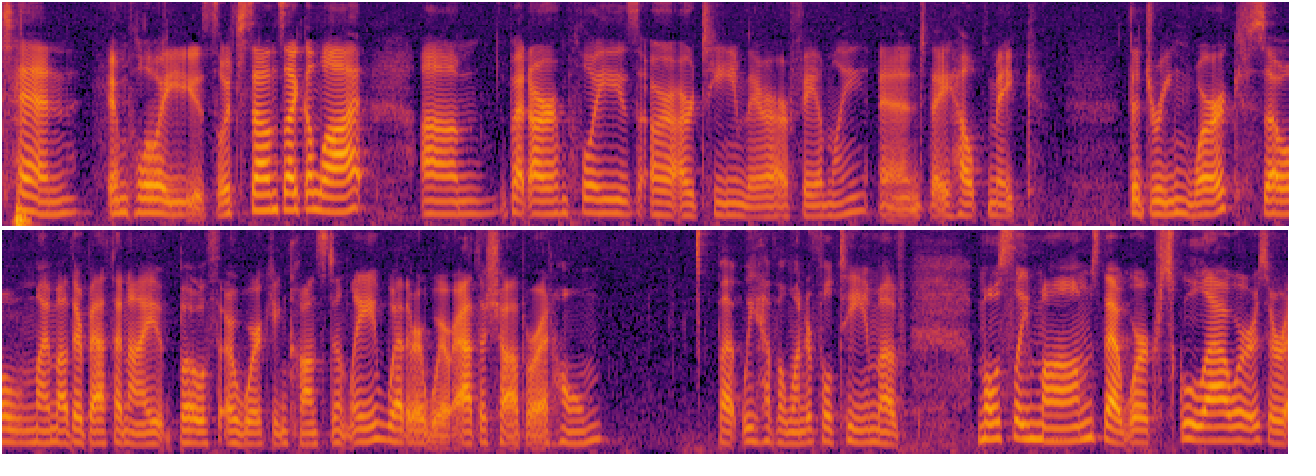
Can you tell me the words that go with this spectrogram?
10 employees, which sounds like a lot, um, but our employees are our team, they're our family, and they help make the dream work. So my mother Beth and I both are working constantly, whether we're at the shop or at home. But we have a wonderful team of mostly moms that work school hours or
